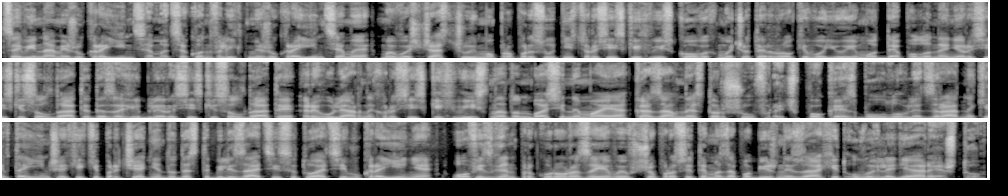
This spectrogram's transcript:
Це війна між українцями, це конфлікт між українцями. Ми весь час чуємо про присутність російських військових. Ми чотири роки воюємо, де полонені російські солдати, де загиблі російські солдати. Регулярних російських військ на Донбасі немає, казав Нестор Шуфрич. Поки СБУ ловлять зрадників та інших, які причетні до дестабілізації ситуації в Україні. Офіс генпрокурора заявив, що проситиме запобіжний захід у вигляді арешту.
